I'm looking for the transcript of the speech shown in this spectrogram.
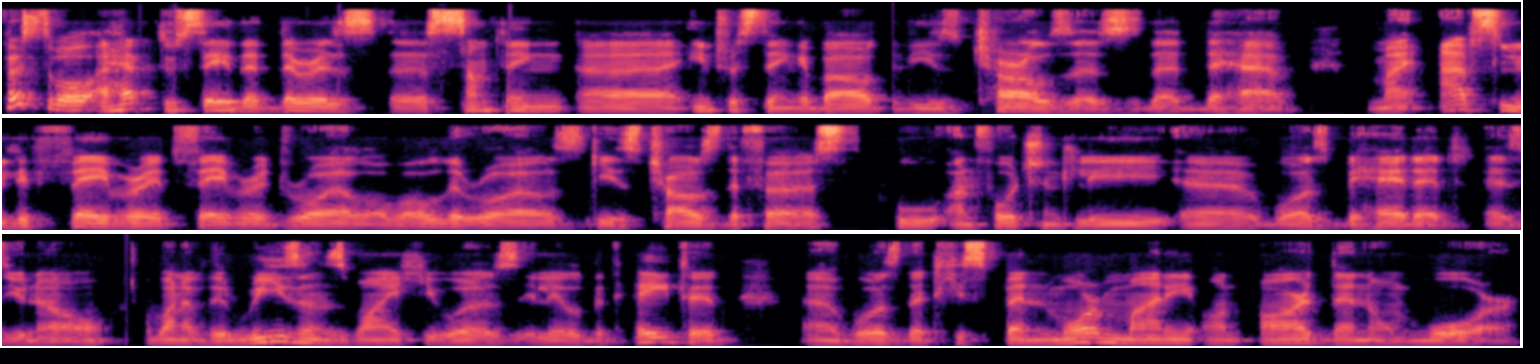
First of all, I have to say that there is uh, something uh, interesting about these Charleses that they have. My absolutely favorite favorite royal of all the royals is Charles the First who unfortunately uh, was beheaded, as you know. One of the reasons why he was a little bit hated uh, was that he spent more money on art than on war.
